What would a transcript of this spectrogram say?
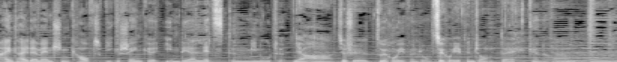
Ein Teil der Menschen kauft die Geschenke in der letzten Minute. 呀，就是最后一分钟。最后一分钟，对。Genau. 呀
